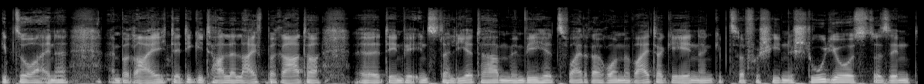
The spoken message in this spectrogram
gibt so eine, ein Bereich, der digitale Live-Berater, äh, den wir installiert haben. Wenn wir hier zwei, drei Räume weitergehen, dann gibt es da verschiedene Studios, da sind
